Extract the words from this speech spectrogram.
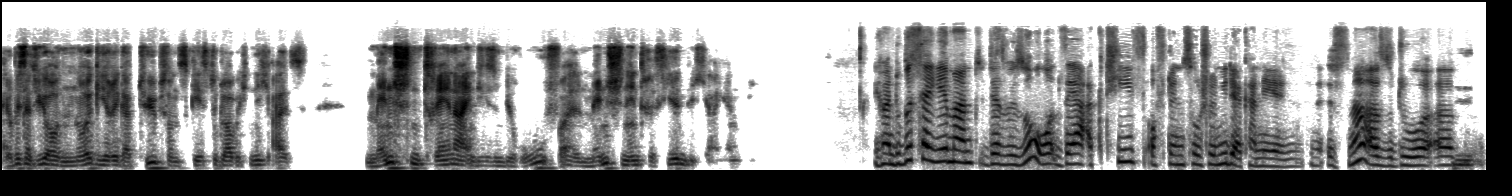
ja, du bist natürlich auch ein neugieriger Typ, sonst gehst du, glaube ich, nicht als Menschentrainer in diesem Beruf, weil Menschen interessieren dich ja irgendwie. Ich meine, du bist ja jemand, der sowieso sehr aktiv auf den Social Media Kanälen ist. Ne? Also du, ähm, mhm.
